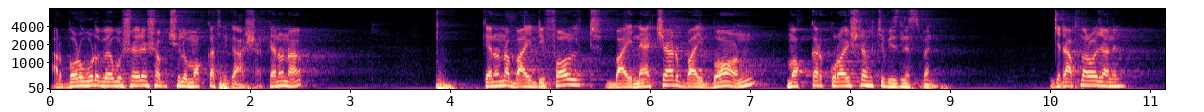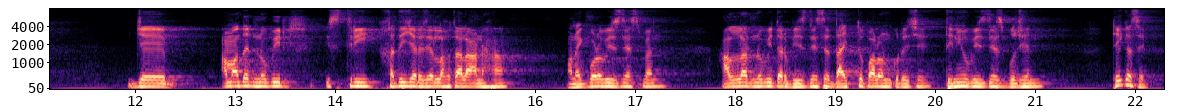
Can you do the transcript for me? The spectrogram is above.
আর বড় বড় ব্যবসায়ীরা সব ছিল মক্কা থেকে আসা। কেননা কেননা by default by nature by বন মক্কার ক্রয়েশরা হচ্ছে বিজনেসম্যান যেটা আপনারাও জানেন যে আমাদের নবীর স্ত্রী খাদিজা রাজিয়াল্লাহ তালা আনহা অনেক বড় বিজনেসম্যান আল্লাহর নবী তার বিজনেসের দায়িত্ব পালন করেছে, তিনিও বিজনেস বোঝেন। ঠিক আছে?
